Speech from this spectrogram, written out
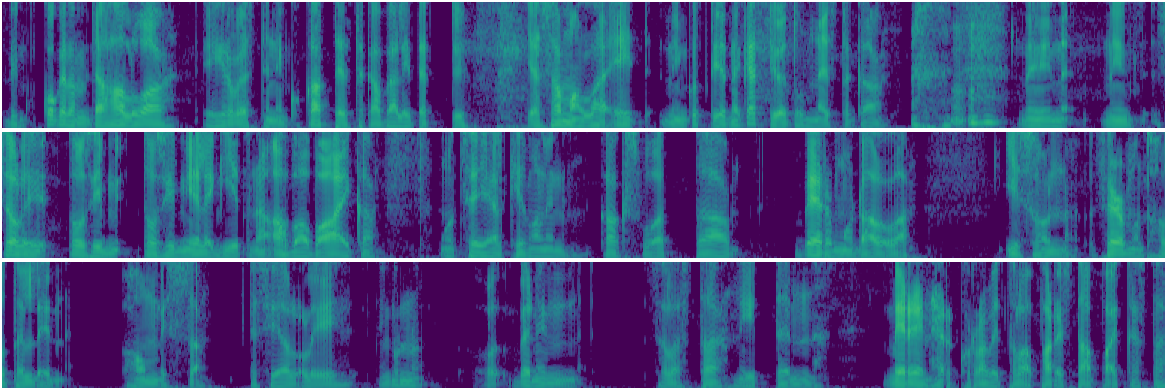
niin kuin koketa mitä haluaa, ei hirveästi niin kuin katteistakaan välitetty ja samalla ei niin kuin tietenkään työtunneistakaan. Mm-hmm. niin, niin se oli tosi, tosi mielenkiintoinen avaava aika, mutta sen jälkeen mä olin kaksi vuotta Bermudalla ison Fairmont Hotellin hommissa ja siellä oli, niin kuin, venin sellaista niiden merenherkkuravintolaa parista paikasta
